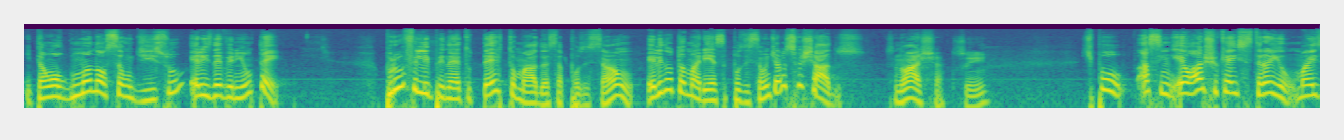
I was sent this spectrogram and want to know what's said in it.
Então, alguma noção disso eles deveriam ter. Pro Felipe Neto ter tomado essa posição, ele não tomaria essa posição de olhos fechados. Você não acha? Sim. Tipo, assim, eu acho que é estranho, mas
